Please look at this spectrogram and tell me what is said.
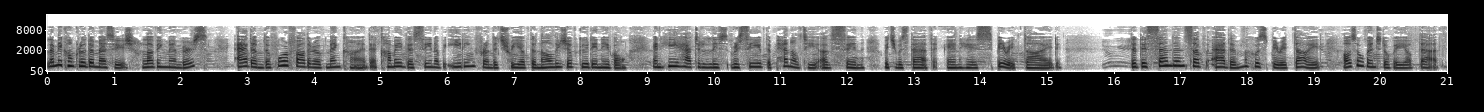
Let me conclude the message. Loving members, Adam, the forefather of mankind, committed the sin of eating from the tree of the knowledge of good and evil, and he had to receive the penalty of sin, which was death, and his spirit died. The descendants of Adam, whose spirit died, also went the way of death.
